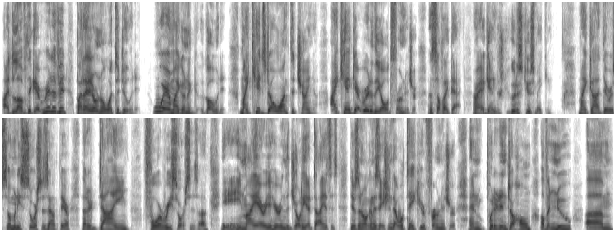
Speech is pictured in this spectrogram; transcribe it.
I'd love to get rid of it, but I don't know what to do with it. Where am I going to go with it? My kids don't want the china. I can't get rid of the old furniture and stuff like that. All right, again, good excuse making. My God, there are so many sources out there that are dying for resources. Uh, in my area here in the Joliet Diocese, there's an organization that will take your furniture and put it into home of a new um,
